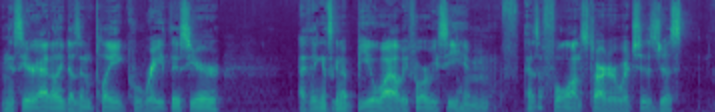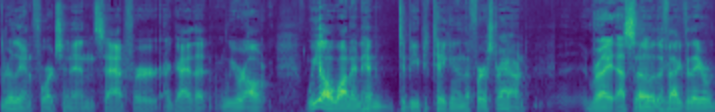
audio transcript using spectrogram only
Nasir Adderley doesn't play great this year I think it's going to be a while before we see him as a full on starter, which is just really unfortunate and sad for a guy that we were all we all wanted him to be taken in the first round. Right. Absolutely. So the fact that they were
